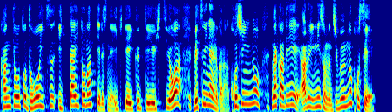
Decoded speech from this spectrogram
環境と同一、一体となってですね、生きていくっていう必要は別にないのかな。個人の中で、ある意味その自分の個性、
